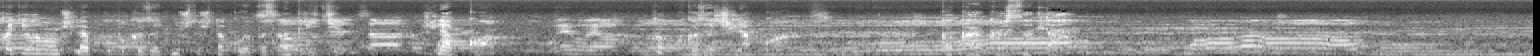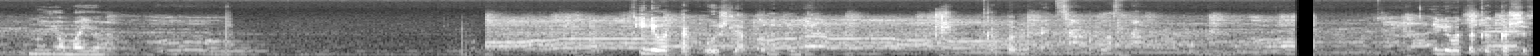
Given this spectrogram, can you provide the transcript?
хотела вам шляпку показать. Ну что ж такое, посмотрите. Шляпку. Как показать шляпку? Какая красота. Ну, ё-моё. Или вот такую шляпку, например. Как вам нравится? Классно. Или вот такой кошель.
